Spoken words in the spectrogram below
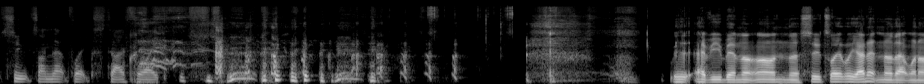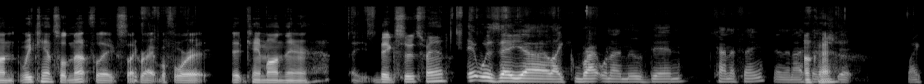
suits on Netflix to I feel like Have you been on the suits lately? I didn't know that went on. We canceled Netflix like right before it it came on there. Are you a Big suits fan? it was a uh, like right when I moved in kind of thing and then I Okay. finished it like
